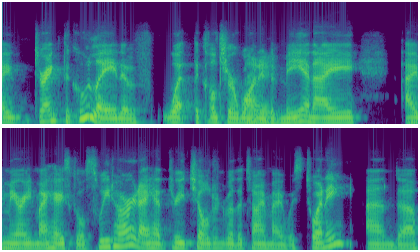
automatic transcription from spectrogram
I drank the kool-aid of what the culture wanted right. of me and i i mm-hmm. married my high school sweetheart. I had three children by the time i was 20 and uh,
